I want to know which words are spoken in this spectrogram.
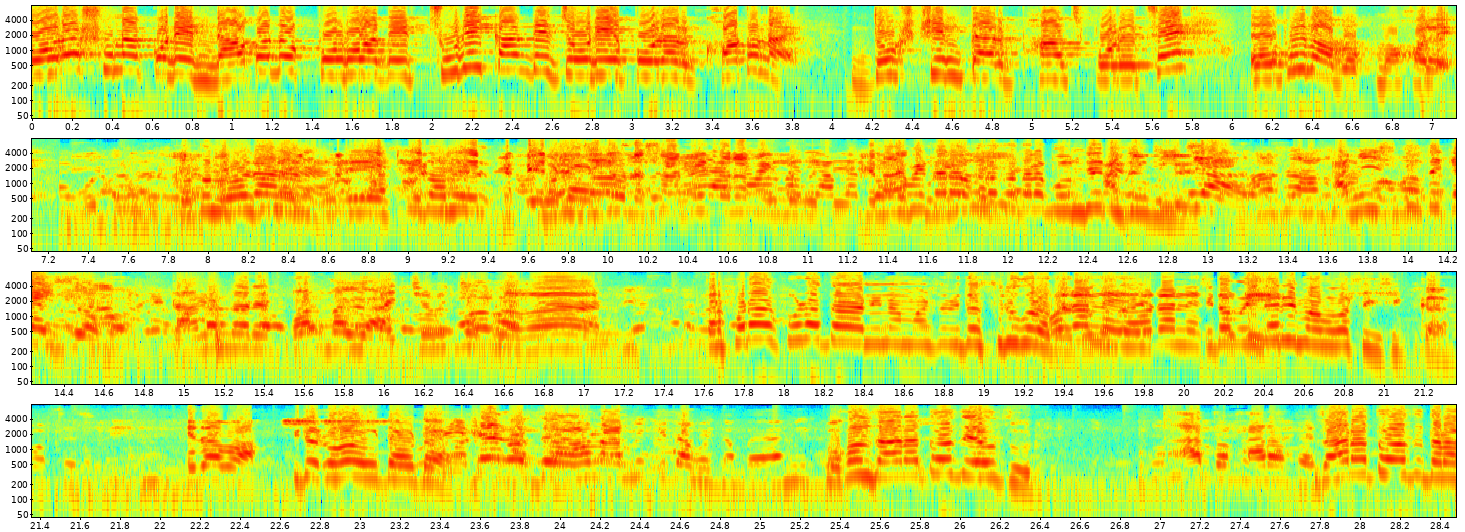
পড়াশোনা করে নাবালক পড়ুয়াদের চুরিকাণ্ডে জড়িয়ে পড়ার ঘটনায় দুশ্চিন্তার ভাঁজ পড়েছে অভিভাবক মহলে। ওটা ওটা শিক্ষা এটা ও, ওটা ওটা আমি কিতা কইতাম ভাই? আমি ওখান যারা তো খারাপ যারা তো আছে তারা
